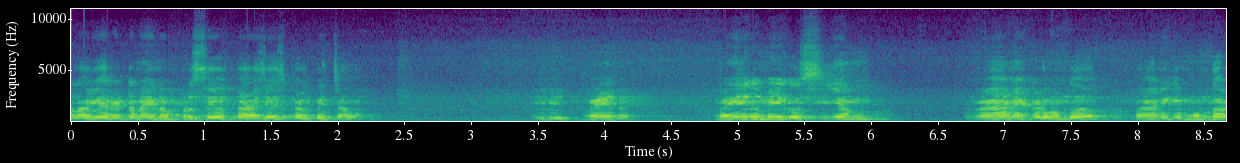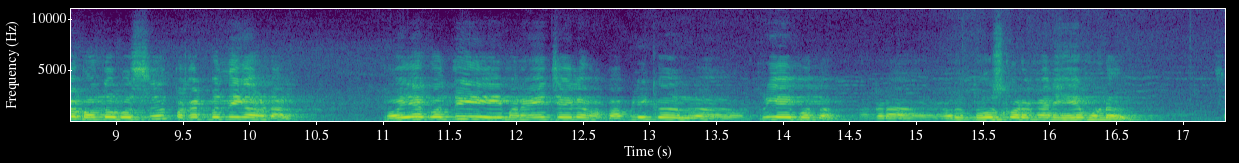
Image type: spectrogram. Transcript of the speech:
అలాగే రిటర్న్ అయినప్పుడు సేఫ్ ప్యాసేజ్ కల్పించాలి. ఇది మెయిన్ మెయిన్ మీకు సీఎం వ్యాన్ ఎక్కడ ఉందో దానికి ముందర బందోబస్తు పకడ్బందీగా ఉండాలి. పోయే కొద్దీ మనం ఏం చేయలేము పబ్లిక్ ఫ్రీ అయిపోతాం. అక్కడ ఎవరు తోసుకోవడం కానీ ఏం ఉండదు. సో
